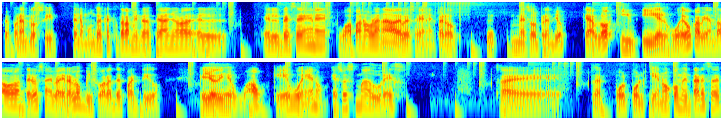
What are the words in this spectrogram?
pues, por ejemplo, si Telemundo es que está transmitiendo este año el, el BCN, Guapa no habla nada de BCN, pero me sorprendió que habló y, el juego que habían dado anterior o eran los visuales del partido. Que yo dije, wow, qué bueno, eso es madurez. O sea, eh, ¿por, qué no comentar? Ese,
